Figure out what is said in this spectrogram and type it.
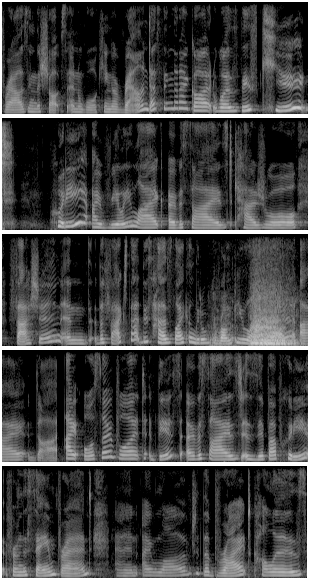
browsing the shops and walking around. Best thing that I got was this cute hoodie. I really like oversized casual fashion and the fact that this has like a little grumpy line on it, I die. I also bought this oversized zip up hoodie from the same brand and I loved the bright colors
